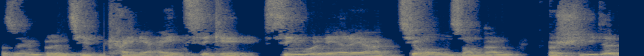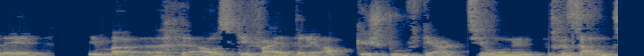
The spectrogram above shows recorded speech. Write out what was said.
Also im Prinzip keine einzige singuläre Aktion, sondern verschiedene immer äh, ausgefeiltere, abgestufte Aktionen. Interessant.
